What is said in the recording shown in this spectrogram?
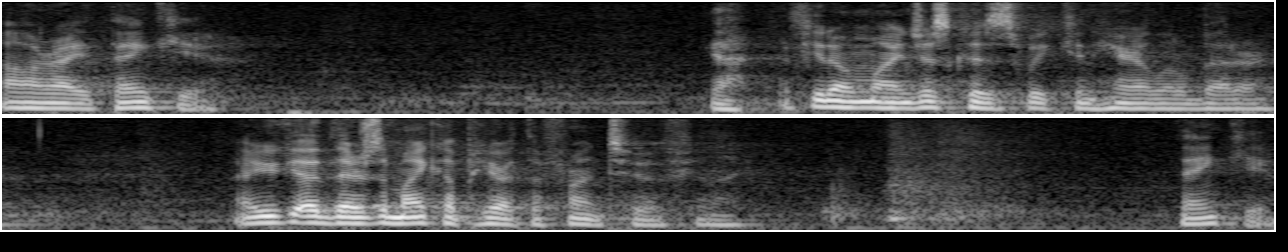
All right, thank you. Yeah, if you don't mind, just because we can hear a little better. You, uh, there's a mic up here at the front, too, if you like. Thank you.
